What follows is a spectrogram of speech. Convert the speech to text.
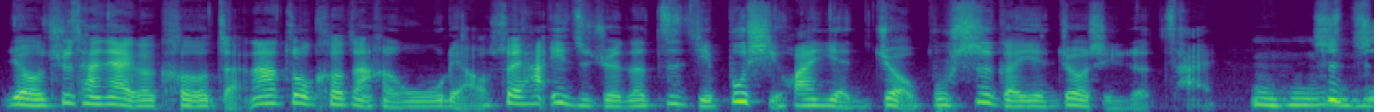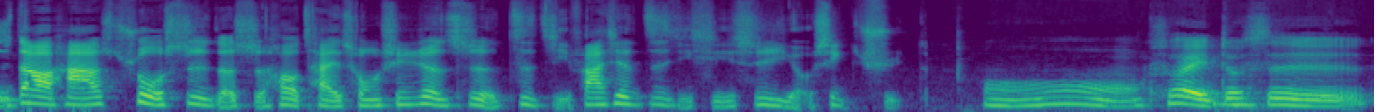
有去参加一个科展，那做科展很无聊，所以他一直觉得自己不喜欢研究，不是个研究型人才。嗯哼，是直到他硕士的时候，才重新认识了自己，发现自己其实是有兴趣的。哦，所以就是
